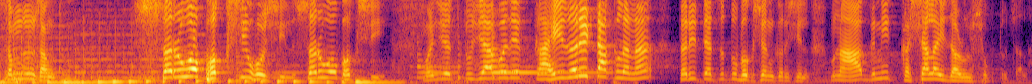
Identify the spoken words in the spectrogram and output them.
समजून सांगतो. सर्व भक्षी होशील सर्व भक्षी म्हणजे तुझ्यामध्ये काही जरी टाकलं ना तरी त्याचं तू भक्षण करशील. म्हणून अग्नी कशालाही जाळू शकतो चला.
